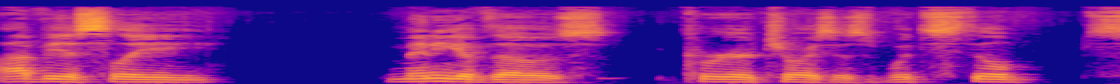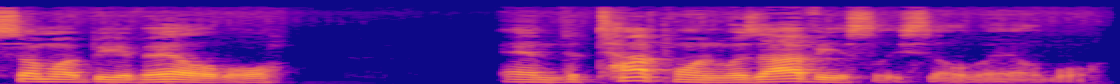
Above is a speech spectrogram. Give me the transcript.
obviously many of those career choices would still somewhat be available. And the top one was obviously still available.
